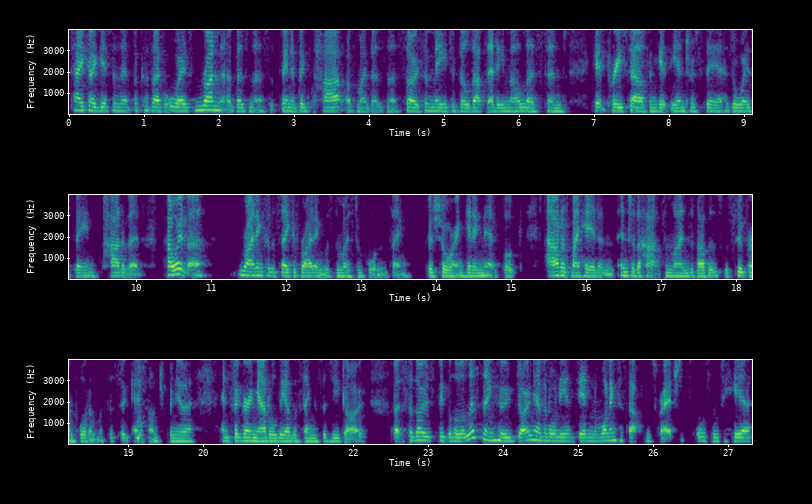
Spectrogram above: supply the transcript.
take, I guess, in that because I've always run a business, it's been a big part of my business. So for me to build up that email list and get pre sales and get the interest there has always been part of it. However, writing for the sake of writing was the most important thing for sure. And getting that book out of my head and into the hearts and minds of others was super important with the suitcase entrepreneur and figuring out all the other things as you go. But for those people who are listening who don't have an audience yet and are wanting to start from scratch, it's awesome to hear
